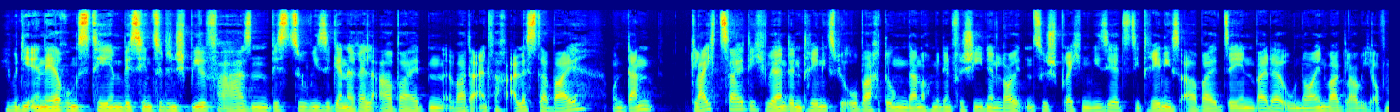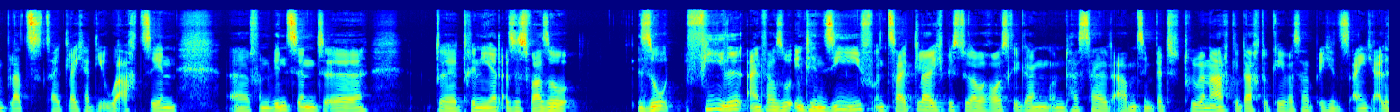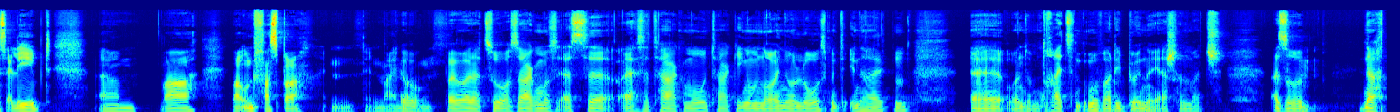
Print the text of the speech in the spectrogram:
über die Ernährungsthemen bis hin zu den Spielphasen, bis zu wie sie generell arbeiten, war da einfach alles dabei. Und dann gleichzeitig während den Trainingsbeobachtungen dann noch mit den verschiedenen Leuten zu sprechen, wie sie jetzt die Trainingsarbeit sehen. Bei der U9 war, glaube ich, auf dem Platz. Zeitgleich hat die U18 äh, von Vincent äh, trainiert. Also es war so so viel, einfach so intensiv und zeitgleich bist du aber rausgegangen und hast halt abends im Bett drüber nachgedacht, okay, was habe ich jetzt eigentlich alles erlebt? Ähm, war, war unfassbar in, in meinen ja, Augen. Weil man dazu auch sagen muss, erste, erster Tag, Montag, ging um 9 Uhr los mit Inhalten äh, und um 13 Uhr war die Birne ja schon Matsch. Also mhm. nach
